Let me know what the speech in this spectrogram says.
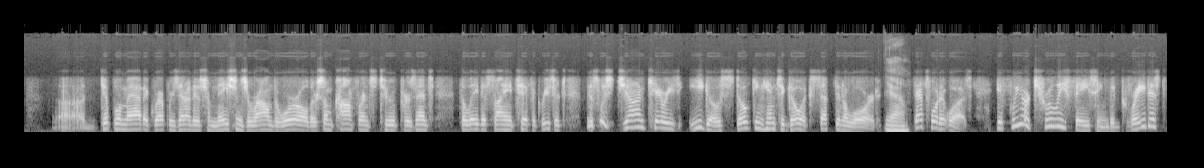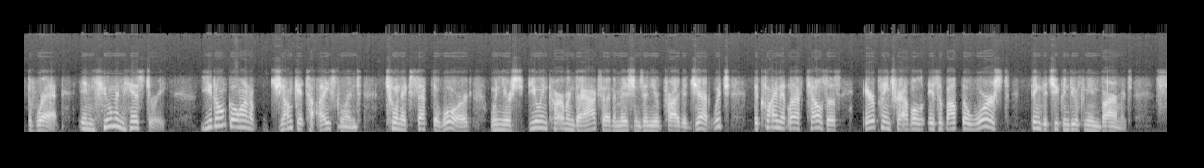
uh, diplomatic representatives from nations around the world or some conference to present the latest scientific research. This was John Kerry's ego stoking him to go accept an award. Yeah. That's what it was. If we are truly facing the greatest threat in human history, you don't go on a junket to Iceland to an accept award when you're spewing carbon dioxide emissions in your private jet, which the climate left tells us airplane travel is about the worst thing that you can do for the environment.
